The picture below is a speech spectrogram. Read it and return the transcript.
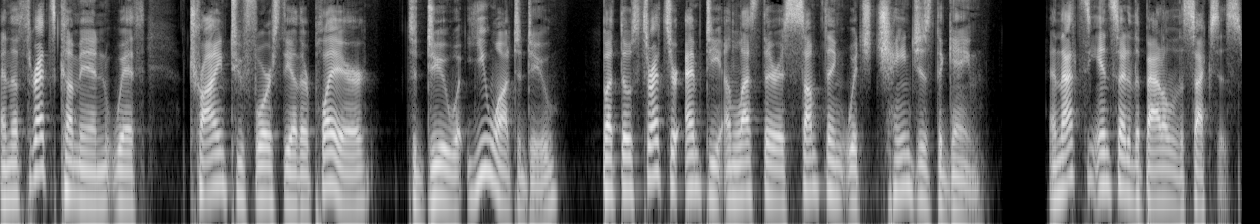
And the threats come in with trying to force the other player to do what you want to do, but those threats are empty unless there is something which changes the game. And that's the insight of the battle of the sexes.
